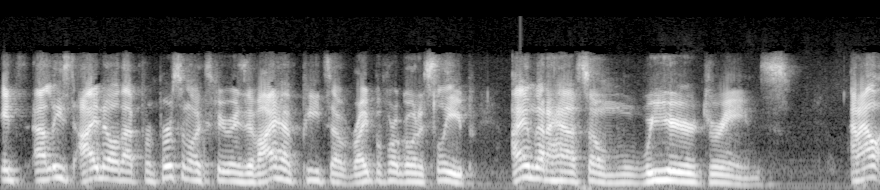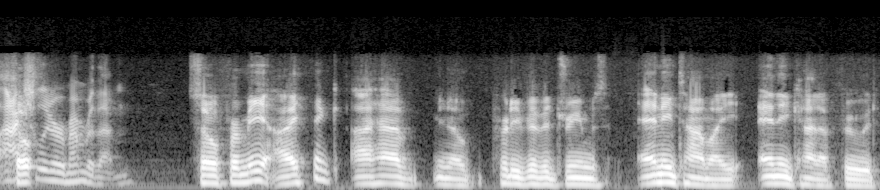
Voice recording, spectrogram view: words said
it's at least I know that from personal experience, if I have pizza right before going to sleep, I am gonna have some weird dreams, and I'll actually remember them. So for me, I think I have you know pretty vivid dreams anytime I eat any kind of food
